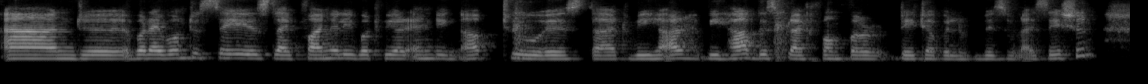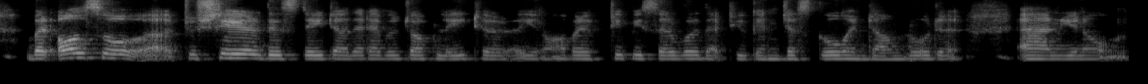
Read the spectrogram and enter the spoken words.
And uh, what I want to say is like, finally, what we are ending up to is that we are, we have this platform for data visualization, but also uh, to share this data that I will talk later, you know, our FTP server that you can just go and download it and, you know,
